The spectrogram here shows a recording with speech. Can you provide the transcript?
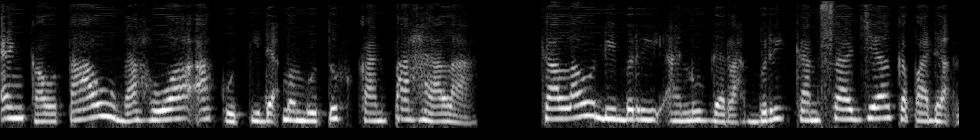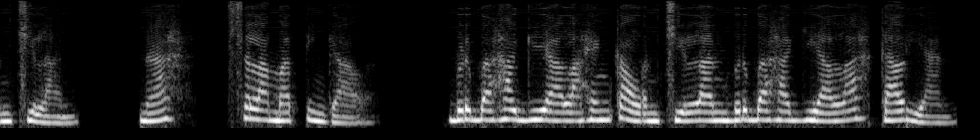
engkau tahu bahwa aku tidak membutuhkan pahala. Kalau diberi anugerah berikan saja kepada Encilan. Nah, selamat tinggal. Berbahagialah engkau Encilan berbahagialah kalian.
